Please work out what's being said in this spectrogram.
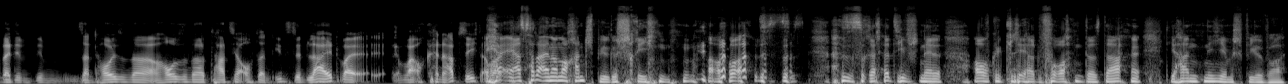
meine, dem, dem Sandhausener Hausener tat es ja auch dann instant leid, weil er war auch keine Absicht. Aber ja, erst hat einer noch Handspiel geschrien, aber das ist, das ist relativ schnell aufgeklärt worden, dass da die Hand nicht im Spiel war.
